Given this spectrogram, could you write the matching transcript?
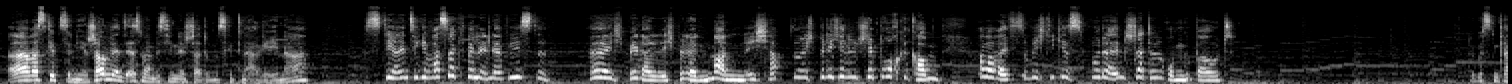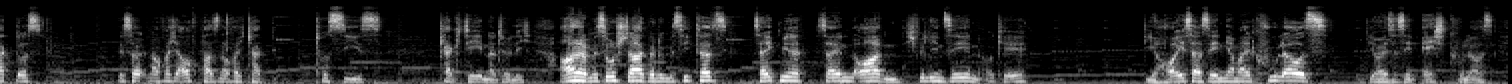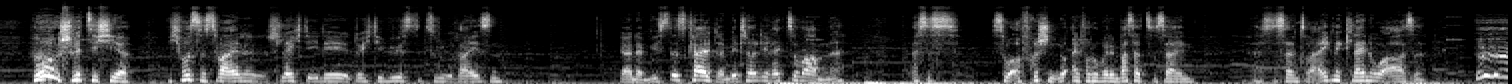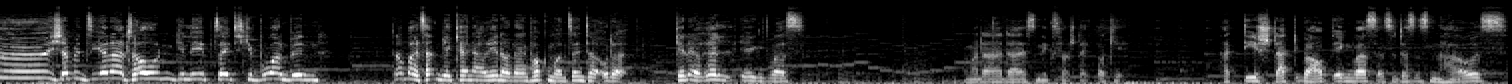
Ah, was gibt's denn hier? Schauen wir uns erstmal ein bisschen in der Stadt um. Es gibt eine Arena. Das ist die einzige Wasserquelle in der Wüste. Ich bin ein, ich bin ein Mann. Ich hab nur, ich bin nicht in den Stimmbruch gekommen. Aber weil es so wichtig ist, wurde ein Stadt rumgebaut. Du bist ein Kaktus. Wir sollten auf euch aufpassen, auf euch Kaktussis. Kakteen natürlich. Adam ist so stark, wenn du ihn besiegt hast. Zeig mir seinen Orden. Ich will ihn sehen. Okay. Die Häuser sehen ja mal cool aus. Die Häuser sehen echt cool aus. Oh, schwitzig hier. Ich wusste, es war eine schlechte Idee, durch die Wüste zu reisen. Ja, in der Wüste ist kalt, dann wird halt direkt so warm, ne? Es ist so erfrischend, nur einfach nur bei dem Wasser zu sein. Es ist unsere eigene kleine Oase. Ich habe in Sienna Town gelebt, seit ich geboren bin. Damals hatten wir keine Arena oder ein Pokémon Center oder generell irgendwas. Guck mal da, da ist nichts versteckt. Okay. Hat die Stadt überhaupt irgendwas? Also das ist ein Haus,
